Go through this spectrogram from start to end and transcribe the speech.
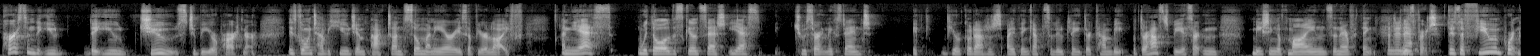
person that you that you choose to be your partner is going to have a huge impact on so many areas of your life and yes with all the skill set yes to a certain extent if, you're good at it i think absolutely there can be but there has to be a certain meeting of minds and everything And an There's- effort. there's a few important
